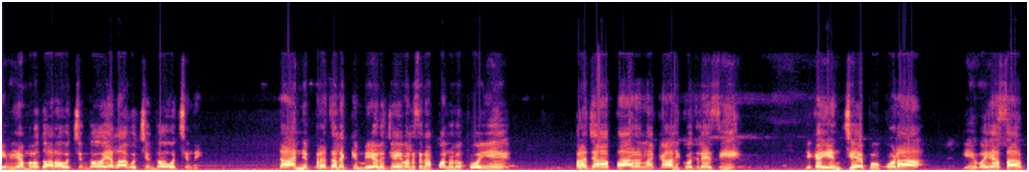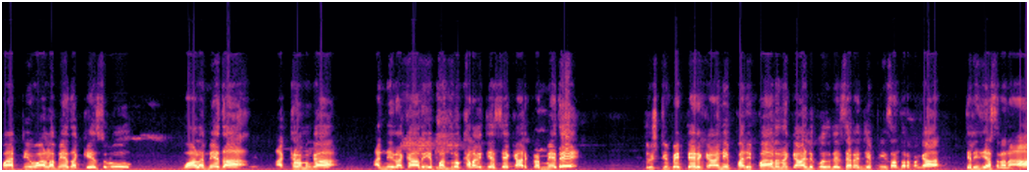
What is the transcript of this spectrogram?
ఈవీఎంల ద్వారా వచ్చిందో ఎలాగొచ్చిందో వచ్చింది. దాన్ని ప్రజలకి మేలు చేయవలసిన పనులు పోయి ప్రజాపాలన గాలి కొదిలేసి ఇక ఎంచేపు కూడా ఈ వైఎస్ఆర్ పార్టీ వాళ్ళ మీద కేసులు వాళ్ళ మీద అక్రమంగా అన్ని రకాల ఇబ్బందులు కలగజేసే కార్యక్రమం మీదే దృష్టి పెట్టారు కానీ పరిపాలన గాలి కుదిరేశారని చెప్పి ఈ సందర్భంగా తెలియజేస్తున్నాను. ఆ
